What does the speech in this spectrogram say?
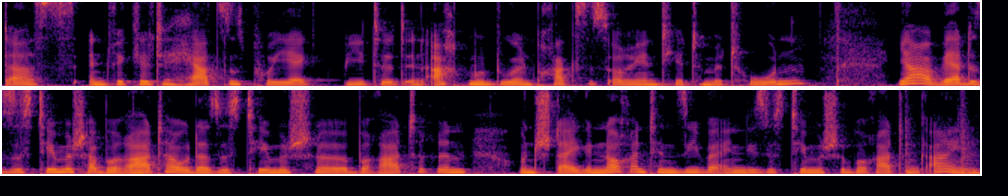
Das entwickelte Herzensprojekt bietet in acht Modulen praxisorientierte Methoden. Ja, werde systemischer Berater oder systemische Beraterin und steige noch intensiver in die systemische Beratung ein.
